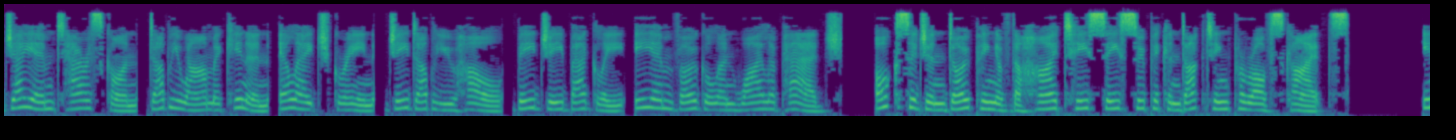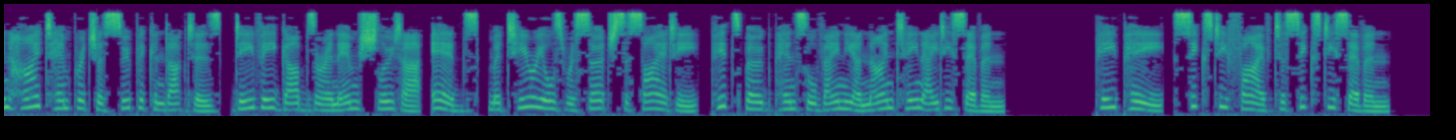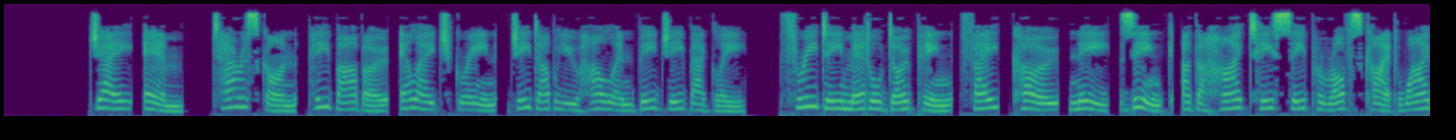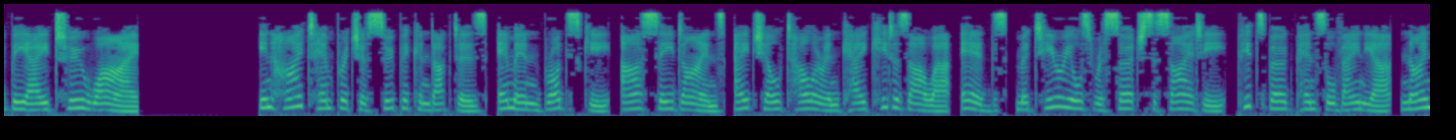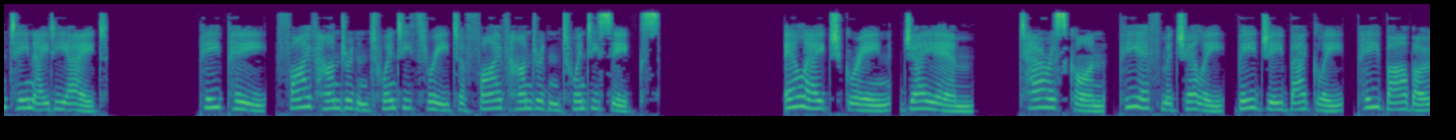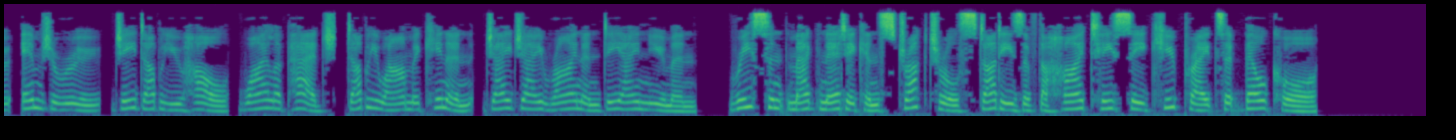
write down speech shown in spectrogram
J. M. Tarascon, W. R. McKinnon, L. H. Greene, G. W. Hull, B. G. Bagley, E. M. Vogel and Y. Lepage. Oxygen doping of the high Tc superconducting perovskites. In high-temperature superconductors, D. V. Gubser and M. Schluter, eds., Materials Research Society, Pittsburgh, Pennsylvania 1987. pp. 65–67. J. M. Tarascon, P. Barbo, L. H. Greene, G. W. Hull and B. G. Bagley. 3D metal doping Fe, Co, Ni, zinc, are the high Tc perovskite YBA2Y. In high-temperature superconductors, M. N. Brodsky, R. C. Dynes, H. L. Tuller and K. Kitazawa, eds., Materials Research Society, Pittsburgh, Pennsylvania, 1988. pp. 523–526. L. H. Greene, J. M. Tarascon, P. F. Michelli, B. G. Bagley, P. Barbo, M. Giroux, G. W. Hull, Y. Lepage, W. R. McKinnon, J. J. Rhyne and D. A. Newman. Recent magnetic and structural studies of the high Tc cuprates at Bellcore.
